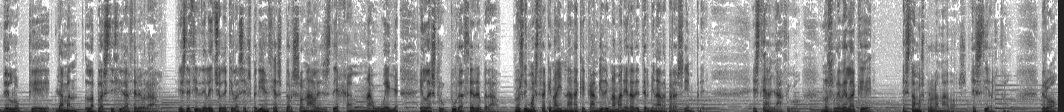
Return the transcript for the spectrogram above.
de lo que llaman la plasticidad cerebral es decir, del hecho de que las experiencias personales dejan una huella en la estructura cerebral, nos demuestra que no hay nada que cambie de una manera determinada para siempre. Este hallazgo nos revela que estamos programados, es cierto, pero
